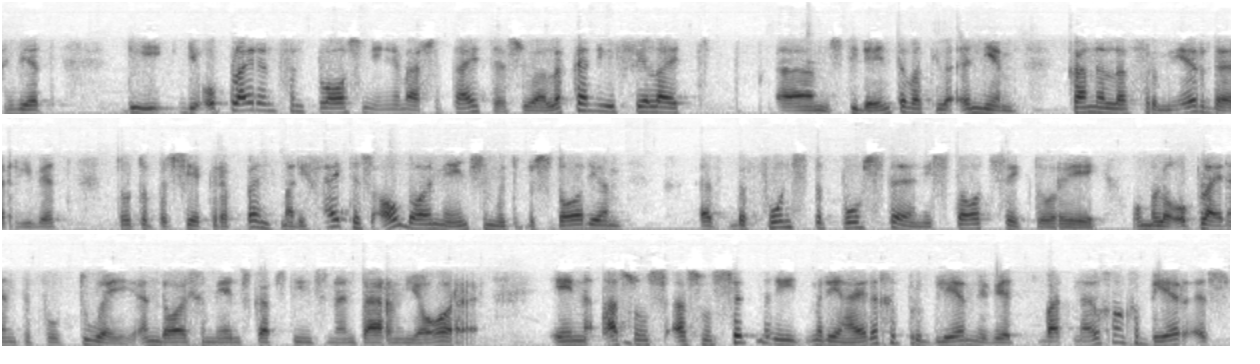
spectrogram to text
jy weet, die die opleiding van plaas in universiteite, so hulle kan die hoeveelheid ehm um, studente wat hulle inneem, kan hulle vermeerder, jy weet, tot op 'n sekere punt, maar die feit is al daai mense moet op 'n stadium 'n befondste poste in die staatssektor hê om hulle opleiding te voltooi in daai gemeenskapsdiens en interne jare. En as ons as ons sit met die met die huidige probleem, jy weet, wat nou gaan gebeur is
